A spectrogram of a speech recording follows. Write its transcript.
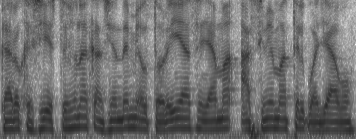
Claro que sí, esto es una canción de mi autoría, se llama Así me mata el guayabo.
